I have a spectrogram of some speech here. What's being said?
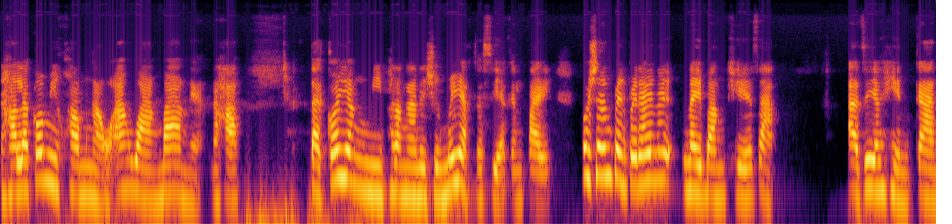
นะคะแล้วก็มีความเหงาอ้างว้างบ้างเนี่ยนะคะ แต่ก็ยังมีพลังงานในเชิงไม่อยากจะเสียกันไป เพราะฉะนั้นเป็นไปได้ในในบางเคสอะอาจจะยังเห็นการ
